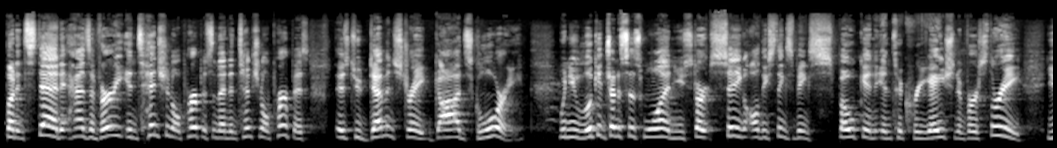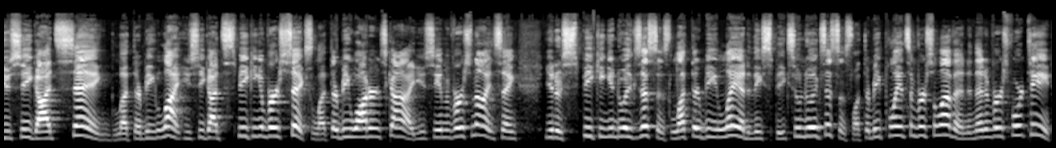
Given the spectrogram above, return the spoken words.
but instead it has a very intentional purpose, and that intentional purpose is to demonstrate God's glory when you look at Genesis 1, you start seeing all these things being spoken into creation. In verse 3, you see God saying, Let there be light. You see God speaking in verse 6, Let there be water and sky. You see him in verse 9 saying, you know, speaking into existence, let there be land, and he speaks into existence. Let there be plants in verse 11. And then in verse 14, he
